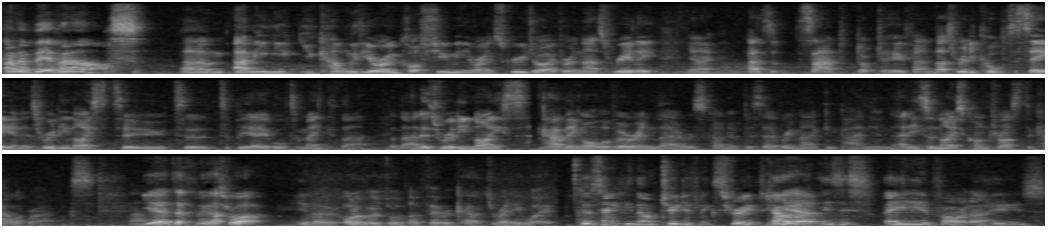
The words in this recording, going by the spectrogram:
and a bit of an arse. Um, I mean, you, you come with your own costume and your own screwdriver, and that's really, you know, as a sad Doctor Who fan, that's really cool to see, and it's really nice to, to, to be able to make that. But that it's really nice having Oliver in there as kind of this everyman companion, and he's a nice contrast to Calibrax. Um, Yeah, definitely. That's what you know. Oliver was always my favourite character anyway. Because technically they're on two different extremes. Yeah. Is this alien foreigner who's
